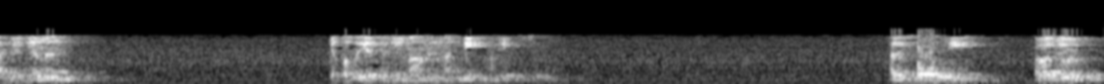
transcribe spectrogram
أهل اليمن بقضية الإمام المهدي عليه السلام. الحوثي رجل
